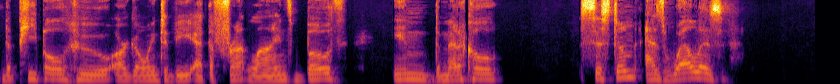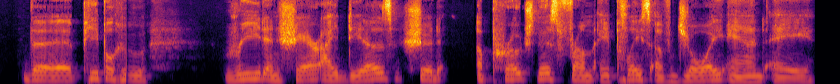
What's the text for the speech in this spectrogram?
the people who are going to be at the front lines, both in the medical system as well as the people who read and share ideas should approach this from a place of joy and a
